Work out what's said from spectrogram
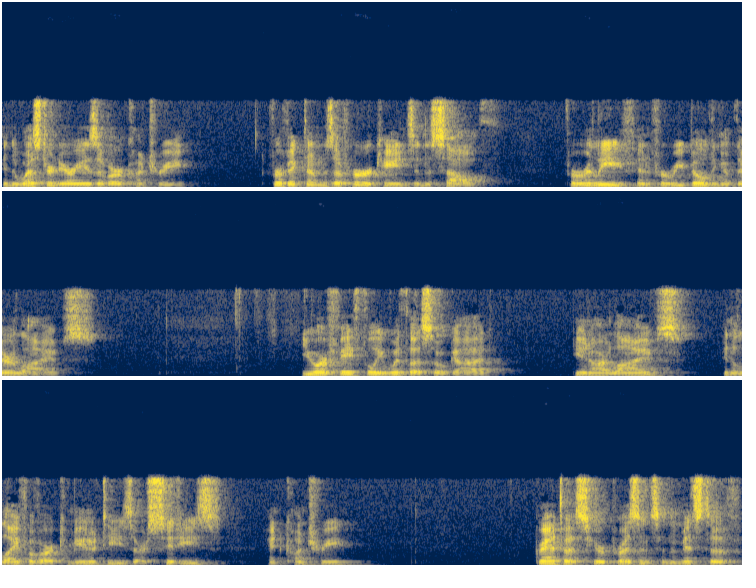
in the western areas of our country, for victims of hurricanes in the south, for relief and for rebuilding of their lives. You are faithfully with us, O God in our lives, in the life of our communities, our cities, and country. Grant us your presence in the midst of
